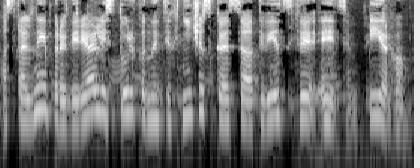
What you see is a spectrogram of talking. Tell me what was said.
Остальные проверялись только на техническое соответствие этим, первым,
